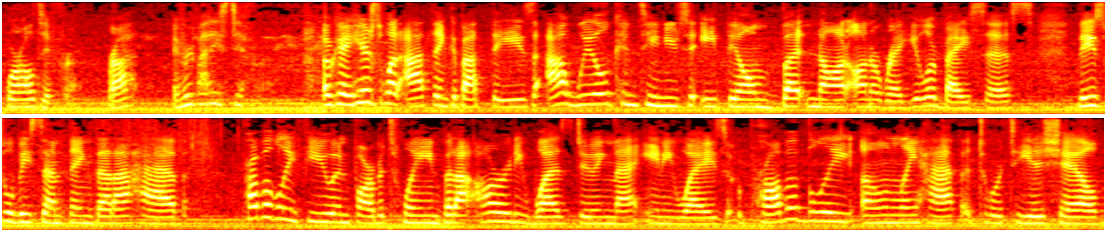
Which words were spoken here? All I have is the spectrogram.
we're all different, right? Everybody's different. Okay, here's what I think about these. I will continue to eat them, but not on a regular basis. These will be something that I have Probably few and far between, but I already was doing that anyways. Probably only half a tortilla shell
